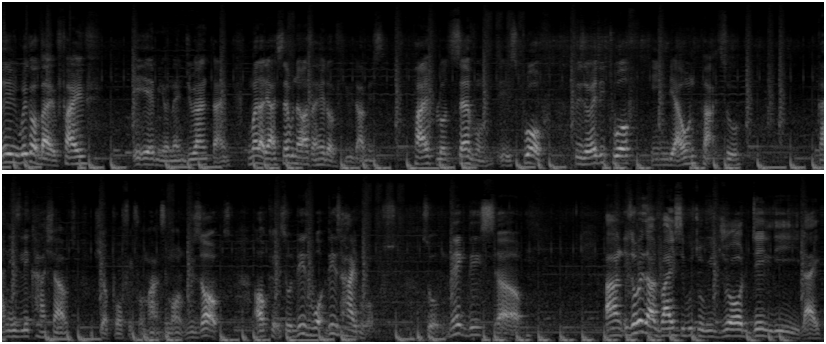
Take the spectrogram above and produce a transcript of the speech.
Maybe wake up by 5 a.m. your Nigerian time. No matter they are 7 hours ahead of you, that means 5 plus 7 is 12. So it's already 12 in their own part. So you can easily cash out your profit for maximum results. Okay, so this what this it works. So make this uh, and it's always advisable to withdraw daily. Like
